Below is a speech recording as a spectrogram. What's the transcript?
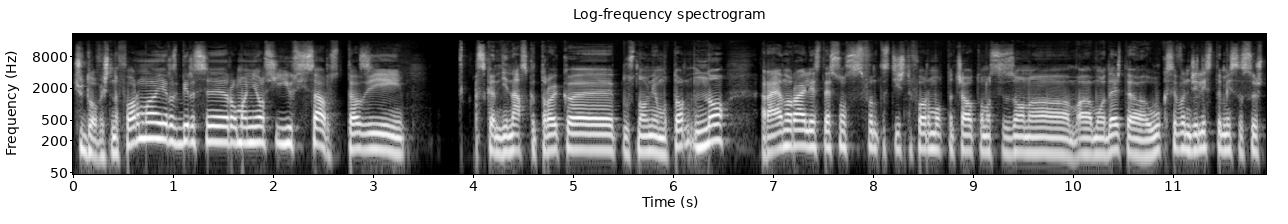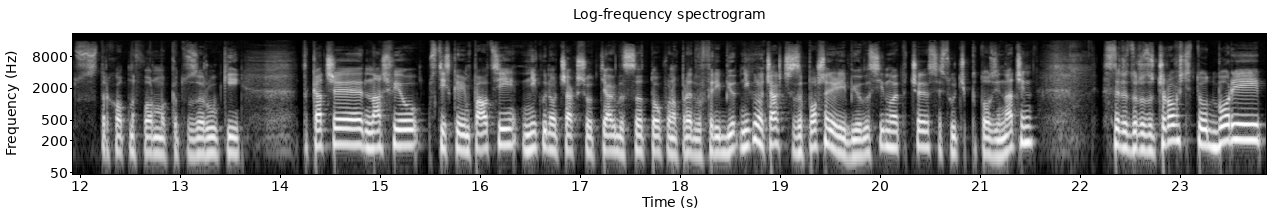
чудовищна форма и разбира се Роман Йоси и Юси Сарос. Тази скандинавска тройка е основният мотор, но Райан Орайли естествено с фантастична форма от началото на сезона. Младежите Лукс Евангелиста ми са също с страхотна форма като за руки. Така че Нашвил, стискам им палци, никой не очакваше от тях да са толкова напред в ребют. Никой не очакваше, че започне ребюда си, но ето, че се случи по този начин. Сред разочароващите отбори,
